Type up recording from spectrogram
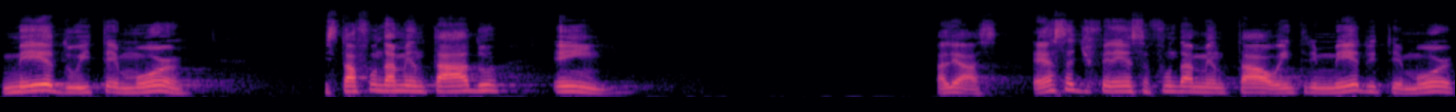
medo e temor está fundamentado em. Aliás, essa diferença fundamental entre medo e temor,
